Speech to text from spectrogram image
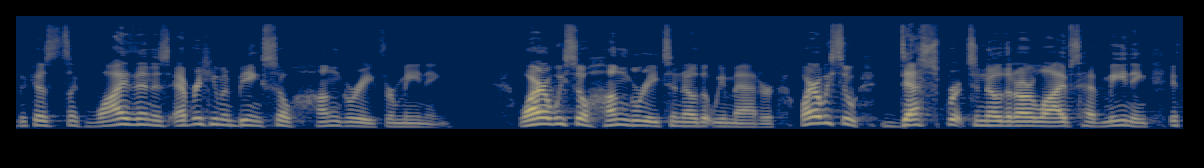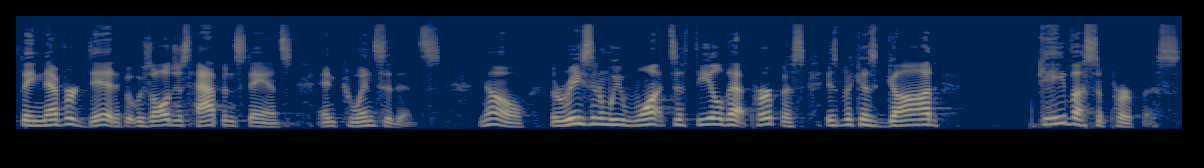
because it's like, why then is every human being so hungry for meaning? Why are we so hungry to know that we matter? Why are we so desperate to know that our lives have meaning if they never did, if it was all just happenstance and coincidence? No, the reason we want to feel that purpose is because God gave us a purpose.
